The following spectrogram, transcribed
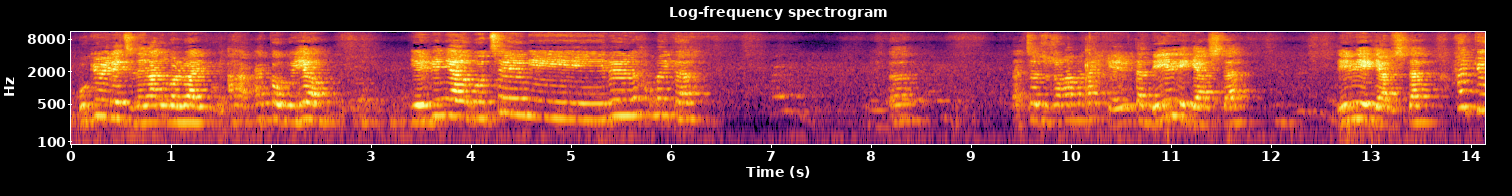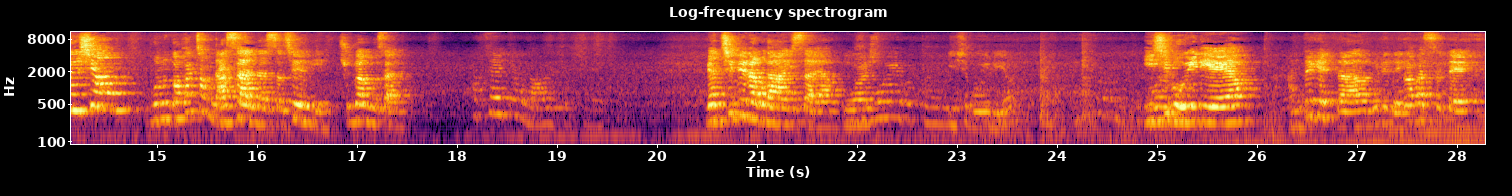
목요일에 진행하는 걸로 할, 아, 할 거고요. 예빈이하고 채은이를 한번이가 내가 날짜 조정 한번 할게요. 일단 내일 얘기합시다. 내일 얘기합시다. 학교 시험 보는 거 확정 났어 안 났어 채은이 중간고사 학생회장 나와 있었어요. 며칠이라고 나와 있어요. 25일부터 25일이요? 25일이에요? 안 되겠다. 우리 내가 봤을 때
